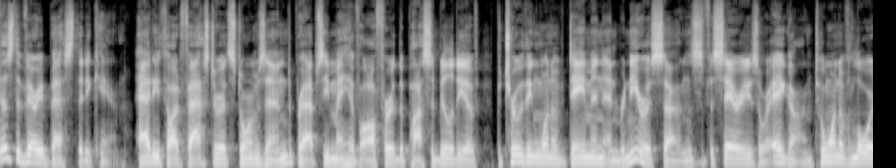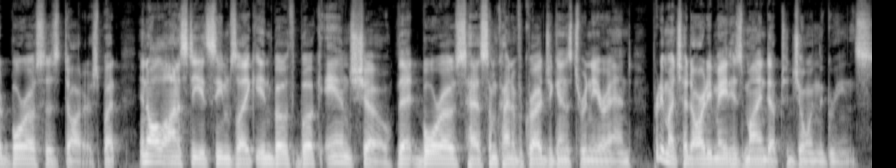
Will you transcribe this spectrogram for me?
does the very best that he can. Had he thought faster at Storm's End, perhaps he may have offered the possibility of betrothing one of Daemon and Rhaenyra's sons, Viserys or Aegon, to one of Lord Borros's daughters, but in all honesty, it seems like in both book and show that Borros has some kind of grudge against Rhaenyra and pretty much had already made his mind up to join the Greens.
